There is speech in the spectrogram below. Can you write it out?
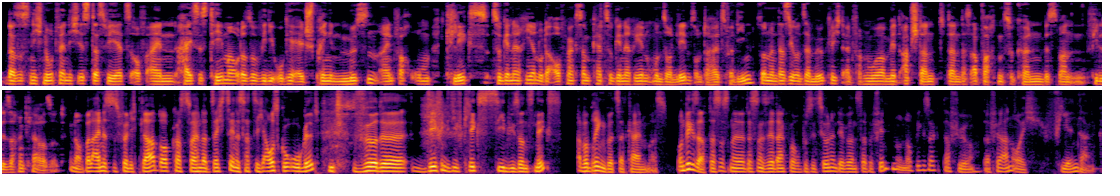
dass es nicht notwendig ist, dass wir jetzt auf ein heißes Thema oder so wie die OGL springen müssen, einfach um Klicks zu generieren oder Aufmerksamkeit zu generieren, um unseren Lebensunterhalt zu verdienen, sondern dass sie uns ermöglicht, einfach nur mit Abstand dann das abwarten zu können, bis man viele Sachen klarer sind. Genau, weil eines ist völlig klar, Dorpcast 216, es hat sich ausgeogelt, würde definitiv Klicks Klicks ziehen wie sonst nix. Aber bringen wird's halt keinem was. Und wie gesagt, das ist, eine, das ist eine sehr dankbare Position, in der wir uns da befinden. Und auch, wie gesagt, dafür, dafür an euch. Vielen Dank.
